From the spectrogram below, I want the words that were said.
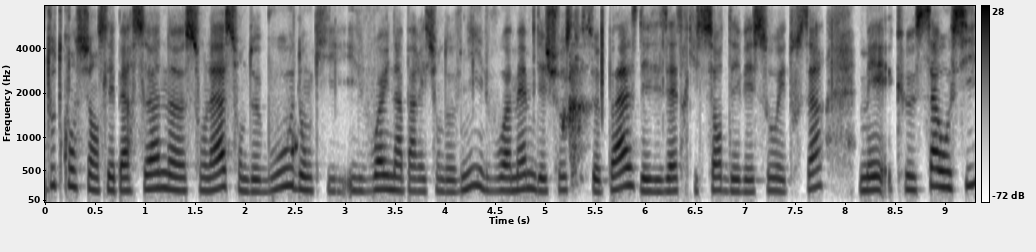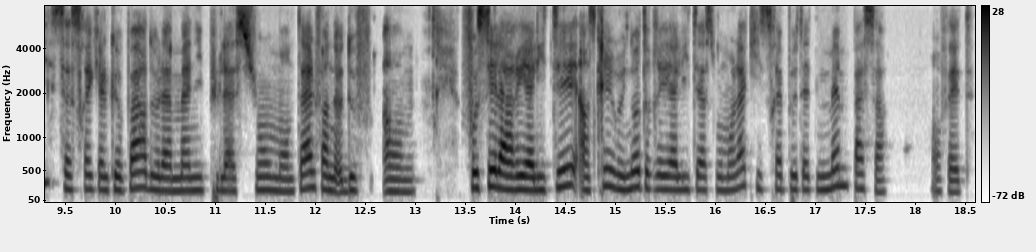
toute conscience, les personnes euh, sont là, sont debout, donc ils, voient une apparition d'OVNI, ils voient même des choses qui se passent, des, êtres qui sortent des vaisseaux et tout ça, mais que ça aussi, ça serait quelque part de la manipulation mentale, enfin de, fausser la réalité, inscrire une autre réalité à ce moment-là qui serait peut-être même pas ça en fait.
